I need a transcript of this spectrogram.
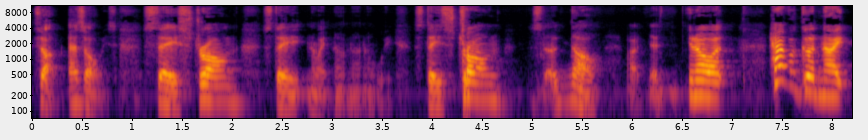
So, as always, stay strong, stay, no, wait, no, no, no, wait, stay strong, no, uh, you know what? Have a good night.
